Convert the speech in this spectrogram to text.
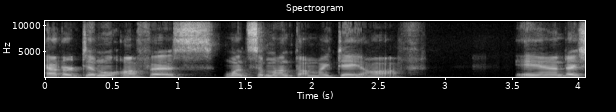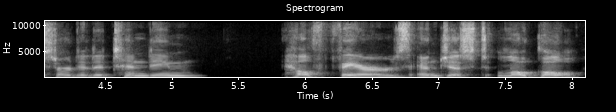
at our dental office once a month on my day off. And I started attending health fairs and just local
